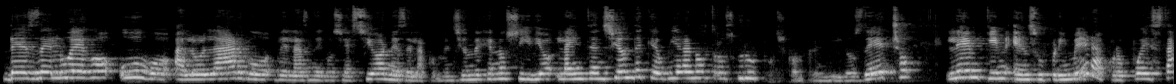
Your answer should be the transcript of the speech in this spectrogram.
Desde luego hubo a lo largo de las negociaciones de la Convención de Genocidio la intención de que hubieran otros grupos comprendidos. De hecho, Lemkin en su primera propuesta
